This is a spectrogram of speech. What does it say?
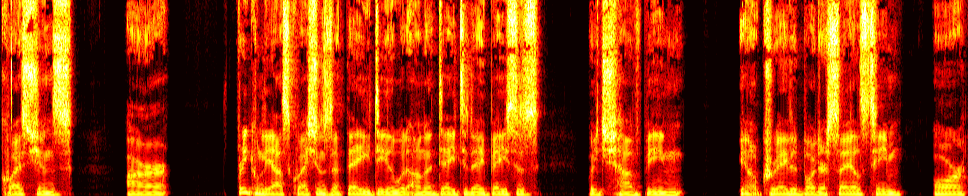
questions are frequently asked questions that they deal with on a day to day basis, which have been, you know, created by their sales team, or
